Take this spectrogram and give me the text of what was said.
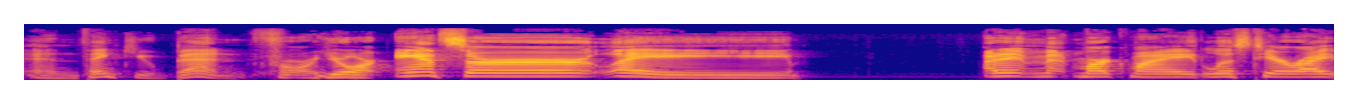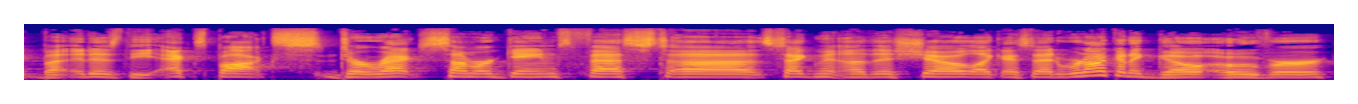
And thank you, Ben, for your answer. Hey, I didn't mark my list here right, but it is the Xbox Direct Summer Games Fest uh, segment of this show. Like I said, we're not going to go over,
